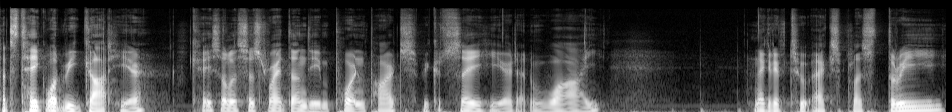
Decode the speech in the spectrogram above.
Let's take what we got here. Okay, so let's just write down the important parts. We could say here that y negative 2x plus 3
